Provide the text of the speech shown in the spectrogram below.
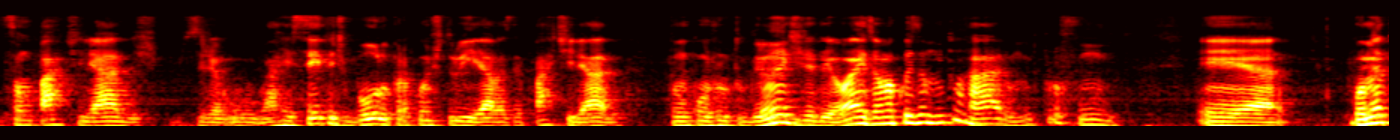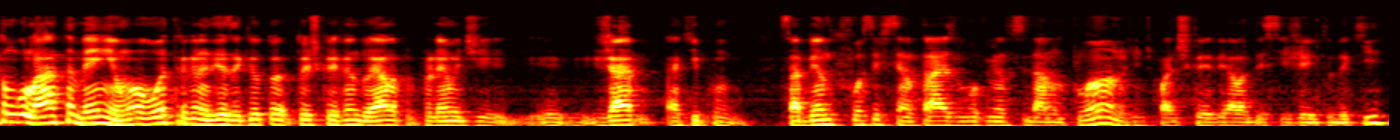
são partilhadas, ou seja, a receita de bolo para construir elas é partilhada por um conjunto grande de EDOs, é uma coisa muito rara, muito profunda. É, momento angular também é uma outra grandeza, aqui eu estou escrevendo ela para o problema de, já aqui, sabendo que forças centrais o movimento se dá num plano, a gente pode escrever ela desse jeito daqui,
